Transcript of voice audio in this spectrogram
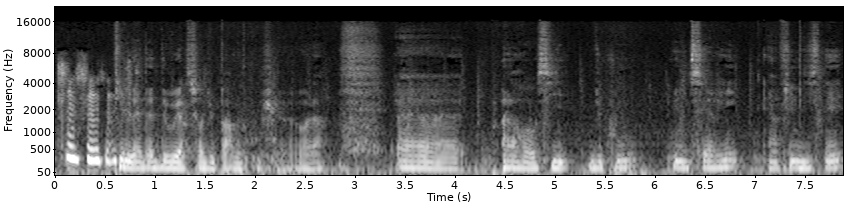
pile la date d'ouverture du parc. Donc euh, voilà. Euh, alors aussi, du coup, une série et un film Disney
